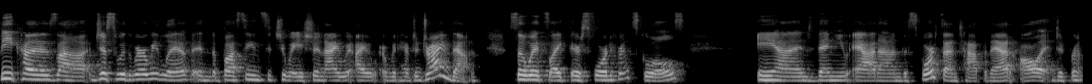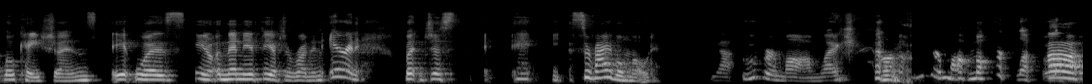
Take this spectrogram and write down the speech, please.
because uh, just with where we live and the busing situation, I, w- I would have to drive them. So it's like there's four different schools and then you add on the sports on top of that all at different locations it was you know and then if you have to run an errand but just eh, survival mode yeah uber mom like uber mom overload. Uh,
